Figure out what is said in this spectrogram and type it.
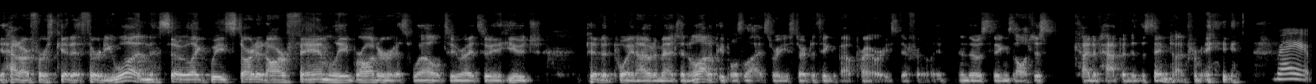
had our first kid at 31. So like we started our family broader as well too, right? So a huge pivot point, I would imagine, in a lot of people's lives where you start to think about priorities differently. And those things all just kind of happened at the same time for me. right.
